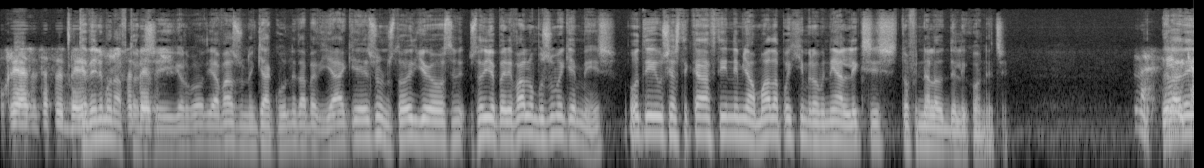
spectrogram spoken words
Που χρειάζεται σε αυτή την Και περίπτωση. δεν είναι μόνο αυτό, Στην εσύ, Γιώργο. Διαβάζουν και ακούνε τα παιδιά και ζουν στο ίδιο, στο ίδιο περιβάλλον που ζούμε και εμείς. Ότι ουσιαστικά αυτή είναι μια ομάδα που έχει ημερομηνία λήξης το φινάλα των τελικών, έτσι. Ναι, είναι και αυτό, είναι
